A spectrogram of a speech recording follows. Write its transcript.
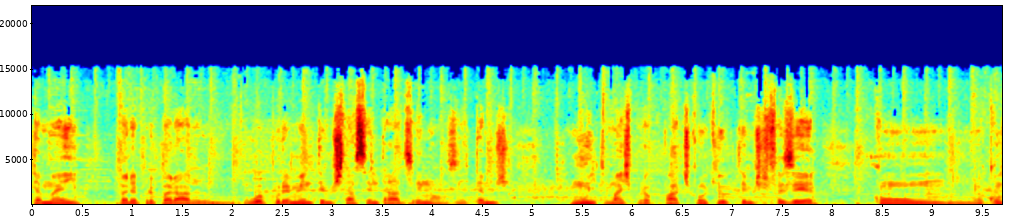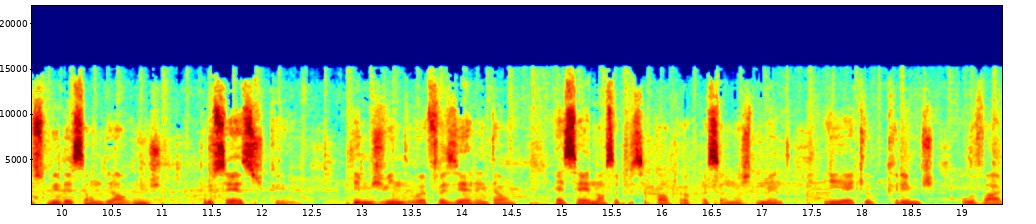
também para preparar o apuramento temos de estar centrados em nós e estamos muito mais preocupados com aquilo que temos que fazer, com a consolidação de alguns processos que temos vindo a fazer, então essa é a nossa principal preocupação neste momento e é aquilo que queremos levar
